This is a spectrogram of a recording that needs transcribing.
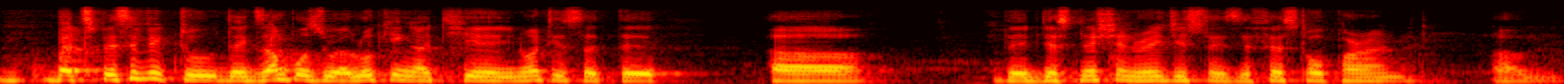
but specific to the examples we are looking at here, you notice that the, uh, the destination register is the first operand. Um,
